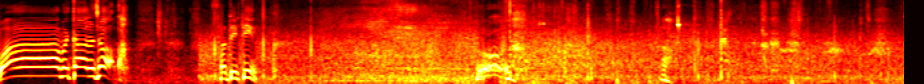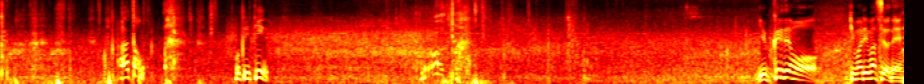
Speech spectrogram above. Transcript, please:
わー、もういった、ナイスショットサティフティーン。おああと。フォーティフティーン。ゆっくりでも決まりますよね。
